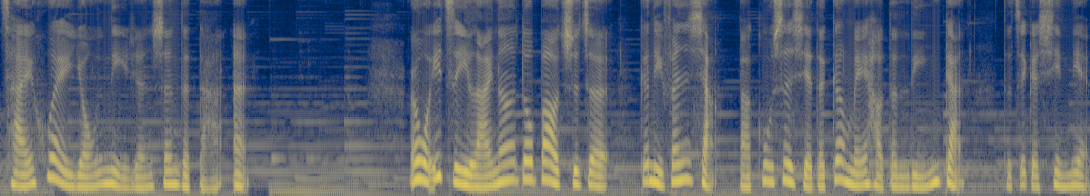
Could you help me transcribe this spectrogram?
才会有你人生的答案。而我一直以来呢，都保持着跟你分享，把故事写得更美好的灵感的这个信念，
